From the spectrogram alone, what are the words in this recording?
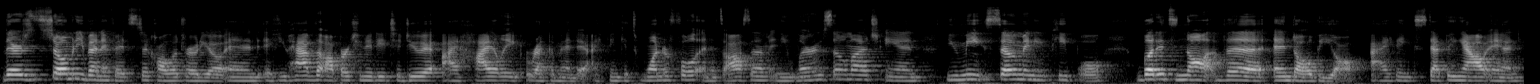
there's so many benefits to college rodeo. And if you have the opportunity to do it i highly recommend it. I think it's wonderful and it's awesome and you learn so much and you meet so many people but it's not the end all be all i think stepping out and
